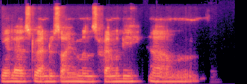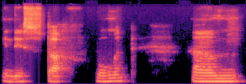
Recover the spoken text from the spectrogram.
well as to Andrew Symonds' family. Um, in this tough moment. Um,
